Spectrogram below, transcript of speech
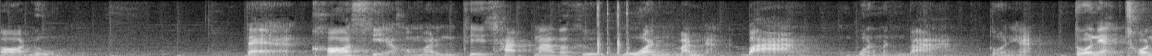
ก็นุ่ม แต่ข้อเสียของมันที่ชัดมากก็คือมวลมันอะบางมวลมันบางตัวเนี้ยตัวเนี้ยชน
